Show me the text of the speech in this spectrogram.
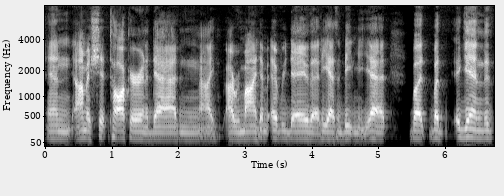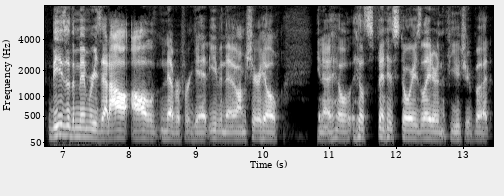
And I'm a shit talker and a dad, and I, I remind him every day that he hasn't beaten me yet. But but again, th these are the memories that I'll I'll never forget, even though I'm sure he'll, you know, he'll he'll spin his stories later in the future. But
